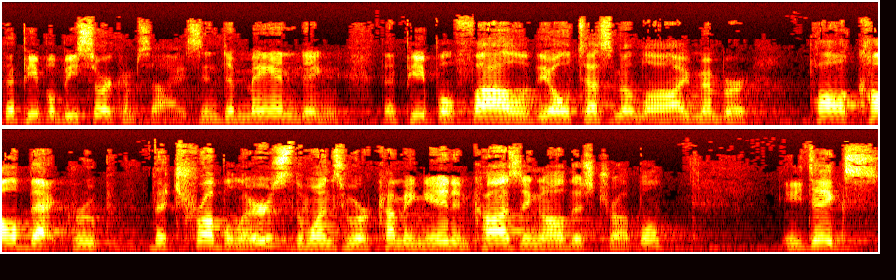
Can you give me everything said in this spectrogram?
that people be circumcised and demanding that people follow the Old Testament law. I remember, Paul called that group the troublers, the ones who are coming in and causing all this trouble. He takes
